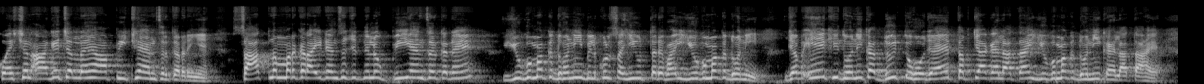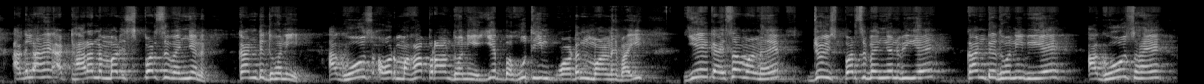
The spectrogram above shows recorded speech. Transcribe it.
क्वेश्चन आगे चल रहे हैं, आप पीछे आंसर कर रही हैं। सात नंबर का राइट आंसर जितने लोग बी आंसर कर रहे हैं, युग्मक ध्वनि, बिल्कुल सही उत्तर है भाई, युग्मक ध्वनि। जब एक ही ध्वनि का द्वित्व हो जाए, तब क्या कहलाता है? युग्मक ध्वनि कहलाता है। अगला है अट्ठारह नंबर, स्पर्श व्यंजन। कंठ ध्वनि, अघोष और महाप्राण ध्वनि ये बहुत ही इंपॉर्टेंट वर्ण है भाई। ये एक ऐसा वर्ण है जो स्पर्श व्यंजन भी है, कंठ ध्वनि भी है, अघोष है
